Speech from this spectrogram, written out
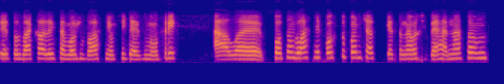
tieto základy sa môžu vlastne učiť aj vnútri, ale potom vlastne postupom času, keď sa naučí behať na tom,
